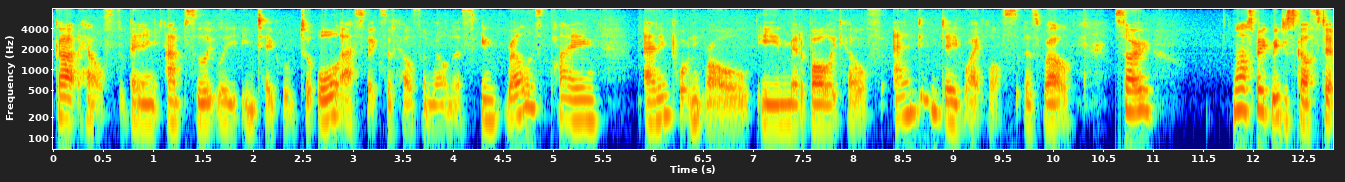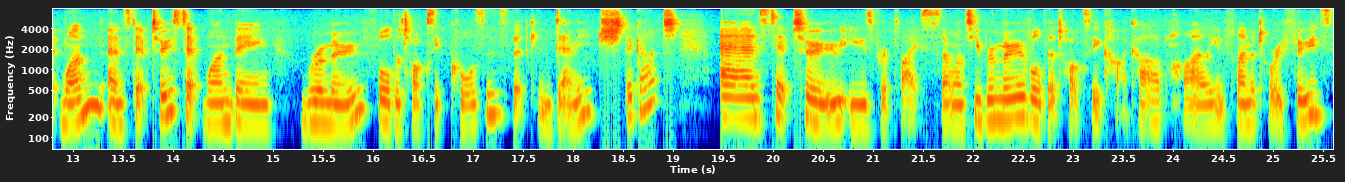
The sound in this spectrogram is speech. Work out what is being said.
Gut health being absolutely integral to all aspects of health and wellness, as well as playing an important role in metabolic health and indeed weight loss as well. So, Last week we discussed step one and step two. Step one being remove all the toxic causes that can damage the gut. And step two is replace. So once you remove all the toxic, high carb, highly inflammatory foods,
